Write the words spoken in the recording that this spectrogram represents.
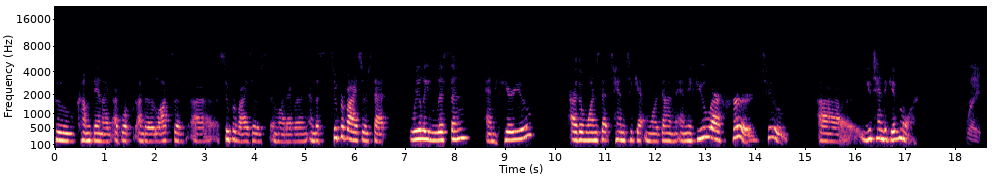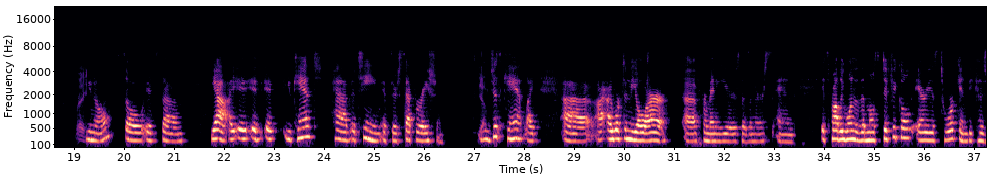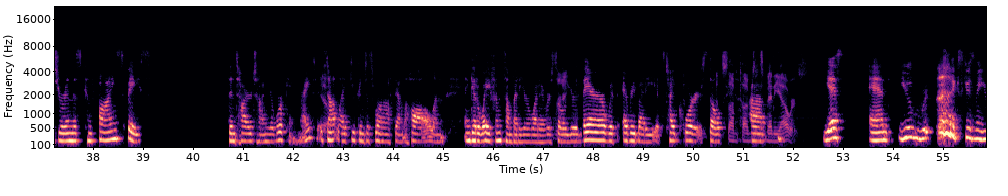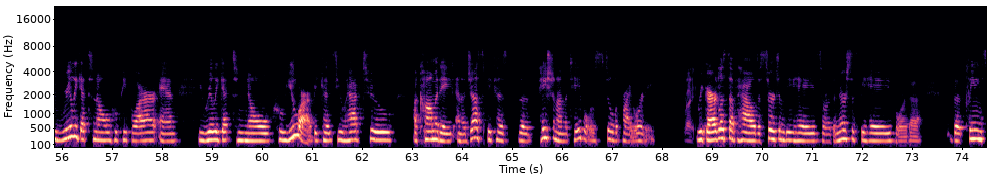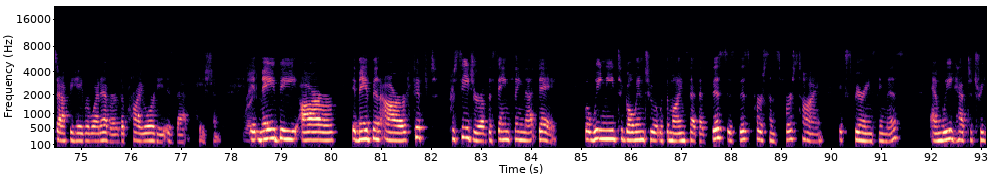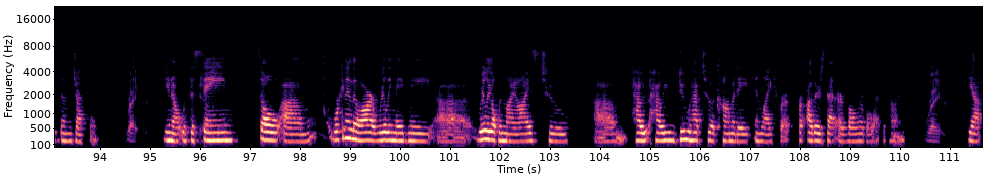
who comes in, I've, I've worked under lots of uh, supervisors and whatever, and, and the supervisors that really listen and hear you are the ones that tend to get more done. And if you are heard too, uh, you tend to give more Right. Right. You know, so it's um, yeah. I if if you can't have a team if there's separation. Yeah. You just can't like. Uh, I, I worked in the OR uh, for many years as a nurse, and it's probably one of the most difficult areas to work in because you're in this confined space the entire time you're working, right? It's Yeah. not like you can just run off down the hall and and get away from somebody or whatever. So Right. you're there with everybody. It's tight quarters. So And sometimes it's uh, many hours. Yes, and you, re- excuse me, you really get to know who people are and you really get to know who you are because you have to accommodate and adjust because the patient on the table is still the priority. Right. Regardless of how the surgeon behaves or the nurses behave or the the cleaning staff behave or whatever, the priority is that patient Right. it may be our it may have been our fifth procedure of the same thing that day but we need to go into it with the mindset that this is this person's first time experiencing this and we have to treat them justly right. you know with the Yeah. same so um, working in the OR really made me uh, really open my eyes to um, how how you do have to accommodate in life for for others that are vulnerable at the time. Right. Yeah.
